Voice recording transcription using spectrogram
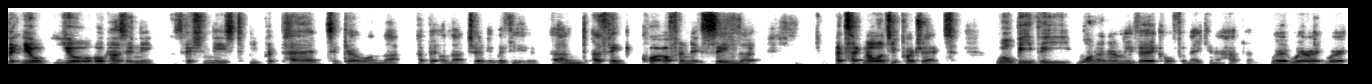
But your your organization needs to be prepared to go on that a bit on that journey with you. And I think quite often it's seen that a technology project will be the one and only vehicle for making it happen. We're we're, we're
